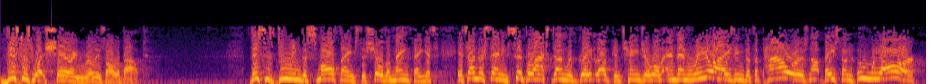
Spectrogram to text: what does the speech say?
This is what sharing really is all about. This is doing the small things to show the main thing. It's, it's understanding simple acts done with great love can change our world and then realizing that the power is not based on who we are,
